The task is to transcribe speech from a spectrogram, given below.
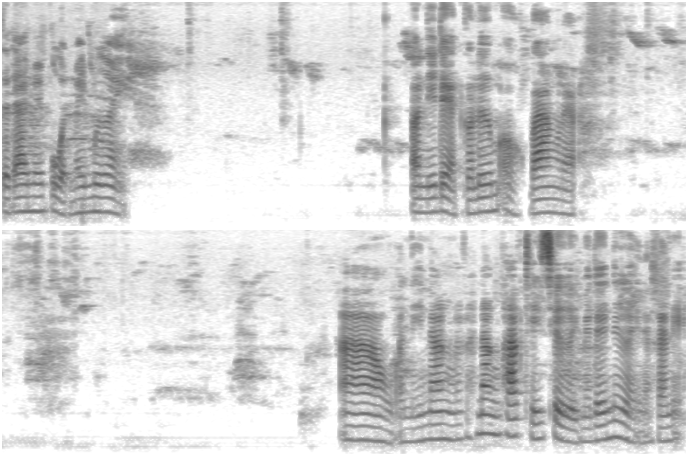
จะได้ไม่ปวดไม่เมื่อย ตอนนี้แดดก็เริ่มออกบ้างแล้ว อ้าว อันนี้นั่งนะคะนั่งพักเฉยๆ ไม่ได้เหนื่อยนะคะเนี่ย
